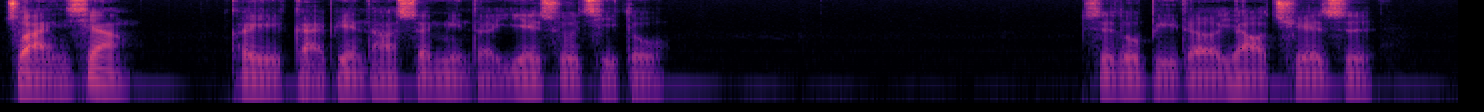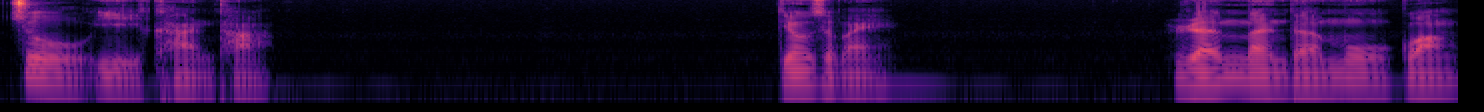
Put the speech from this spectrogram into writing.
转向可以改变他生命的耶稣基督。使徒彼得要瘸子注意看他。弟兄姊妹，人们的目光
